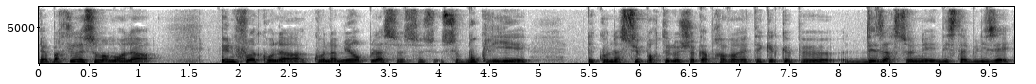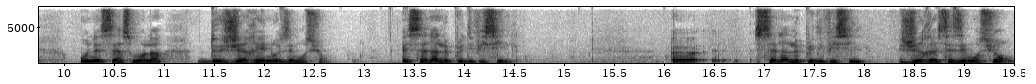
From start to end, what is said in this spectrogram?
Et à partir de ce moment-là, une fois qu'on a, qu'on a mis en place ce, ce bouclier et qu'on a supporté le choc après avoir été quelque peu désarçonné, déstabilisé, on essaie à ce moment-là de gérer nos émotions. Et c'est là le plus difficile. Euh, c'est là le plus difficile. Gérer ses émotions,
